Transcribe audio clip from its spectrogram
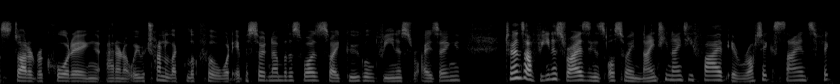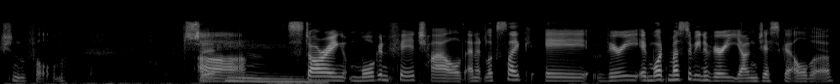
started recording, I don't know, we were trying to like look for what episode number this was, so I googled Venus Rising. Turns out Venus Rising is also a 1995 erotic science fiction film Sick. uh, Hmm. starring Morgan Fairchild, and it looks like a very in what must have been a very young Jessica Alba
